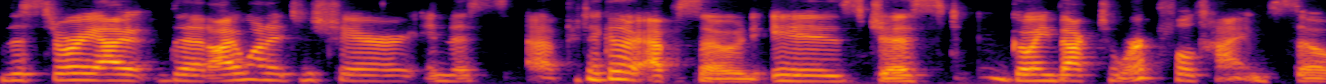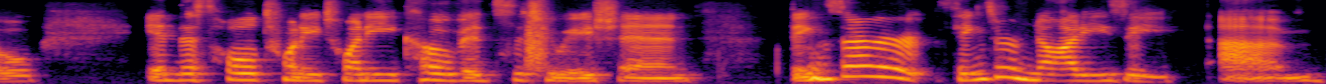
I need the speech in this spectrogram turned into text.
the story I, that i wanted to share in this uh, particular episode is just going back to work full time. So in this whole 2020 COVID situation, things are things are not easy. Um,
